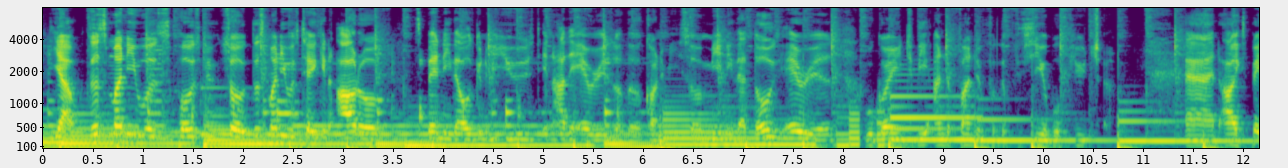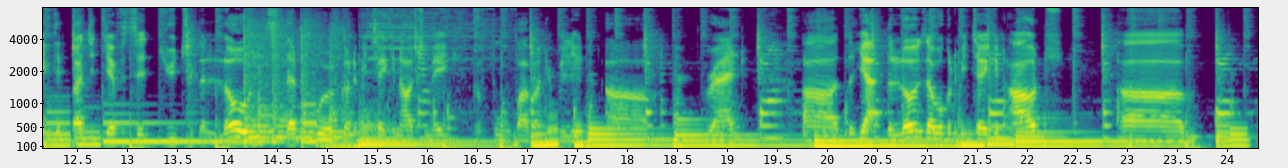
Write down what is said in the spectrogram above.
yeah, this money was supposed to. So this money was taken out of spending that was going to be used other areas of the economy. So meaning that those areas were going to be underfunded for the foreseeable future. And our expected budget deficit due to the loans that were going to be taken out to make the full 500 billion um, rand. Uh, the, yeah, the loans that were going to be taken out. Um,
